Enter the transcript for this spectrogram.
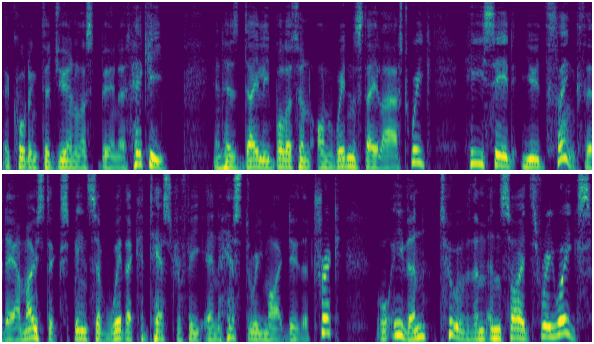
according to journalist Bernard Hickey. In his daily bulletin on Wednesday last week, he said you'd think that our most expensive weather catastrophe in history might do the trick, or even two of them inside three weeks.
